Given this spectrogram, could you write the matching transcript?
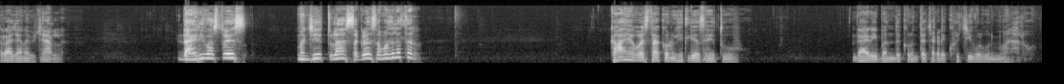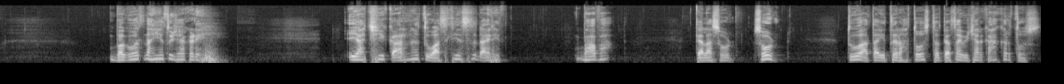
राजानं विचारलं. डायरी वाचतोयस? म्हणजे तुला सगळं समजलं तर? काय अवस्था करून घेतली असेल तू? डायरी बंद करून त्याच्याकडे खुर्ची वळवून मी म्हणालो. बघवत नाही आहे तुझ्याकडे. याची कारणं तू वाचली असंच डायरीत बाबा त्याला सोड सोड. तू आता इथं राहतोस तर त्याचा विचार का करतोस?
